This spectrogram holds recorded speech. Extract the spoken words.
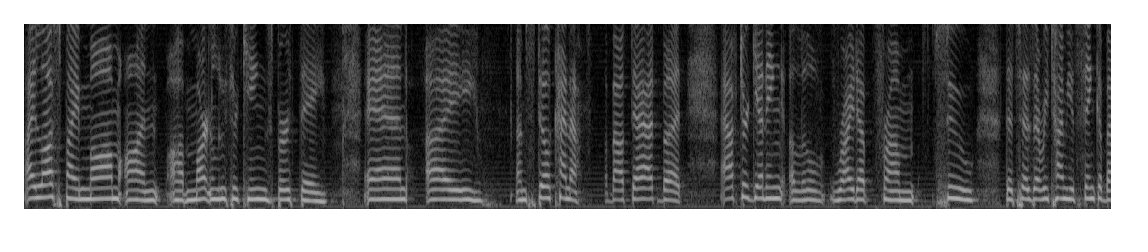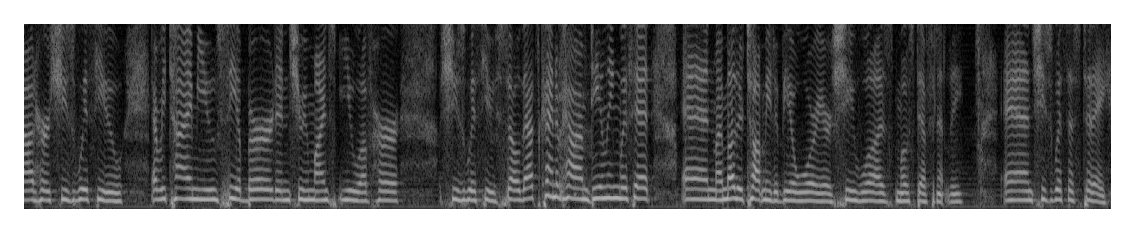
I lost my mom on uh, Martin Luther King's birthday, and I, I'm still kind of about that, but after getting a little write up from Sue that says every time you think about her, she's with you. Every time you see a bird and she reminds you of her, she's with you. So that's kind of how I'm dealing with it. And my mother taught me to be a warrior. She was, most definitely. And she's with us today.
